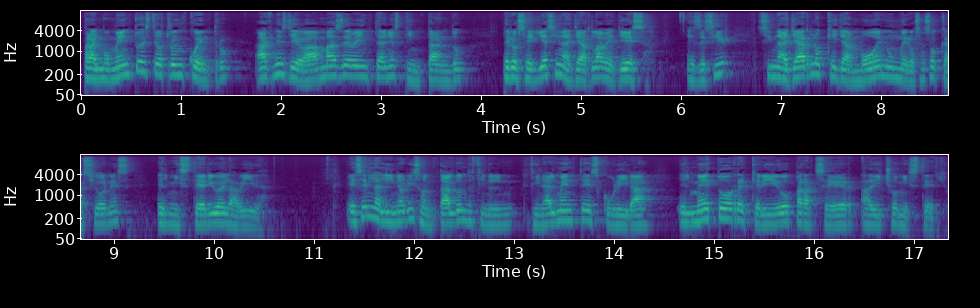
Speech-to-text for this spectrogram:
Para el momento de este otro encuentro, Agnes llevaba más de 20 años pintando, pero seguía sin hallar la belleza, es decir, sin hallar lo que llamó en numerosas ocasiones el misterio de la vida. Es en la línea horizontal donde finalmente descubrirá el método requerido para acceder a dicho misterio.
